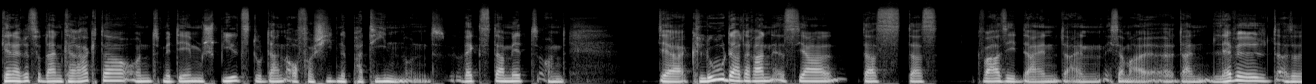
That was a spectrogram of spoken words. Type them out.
generierst du deinen Charakter und mit dem spielst du dann auch verschiedene Partien und wächst damit. Und der Clou daran ist ja, dass das quasi dein, dein, ich sag mal, äh, dein Level, also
